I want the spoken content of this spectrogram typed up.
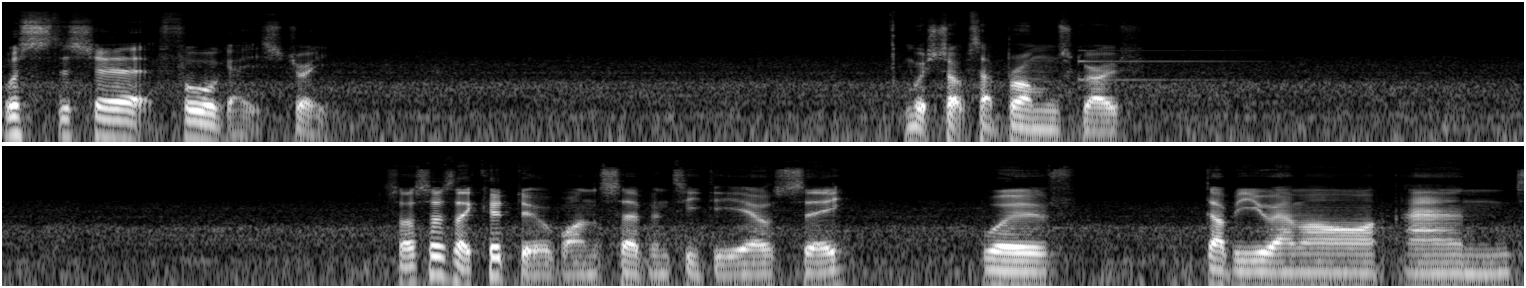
Worcester, Foregate Street. Which stops at Bromsgrove. So I suppose they could do a 170 DLC with WMR and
